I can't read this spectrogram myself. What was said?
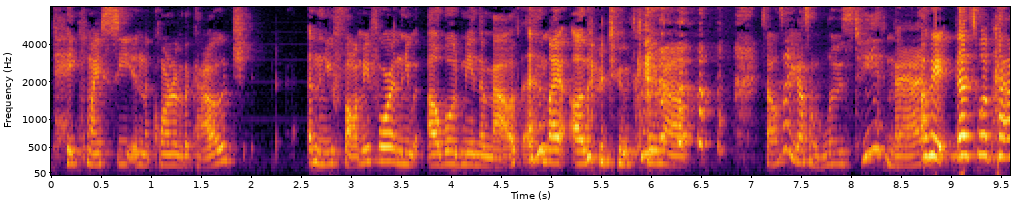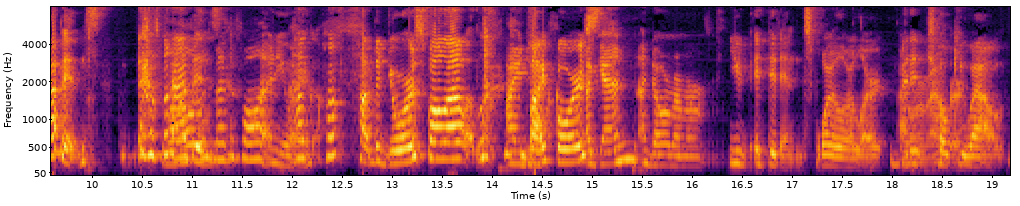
take my seat in the corner of the couch, and then you fought me for it, and then you elbowed me in the mouth, and my other tooth came out. Sounds like you got some loose teeth, man. okay, that's what happens. That's what Well, it happens. meant to fall out anyway. How, huh? How did yours fall out I by force? Again, I don't remember. You it didn't. Spoiler alert. I Don't didn't choke you out.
